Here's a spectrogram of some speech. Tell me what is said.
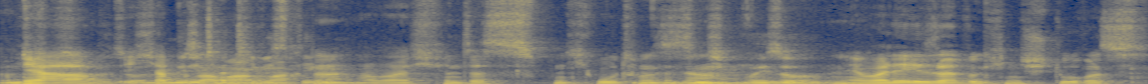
Und Ja, so ich habe das auch mal gemacht, ne? aber ich finde das nicht gut, muss Das ich ist nicht, sagen. wieso? Ja, weil der Esel halt wirklich ein stures,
